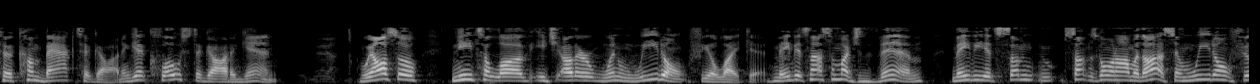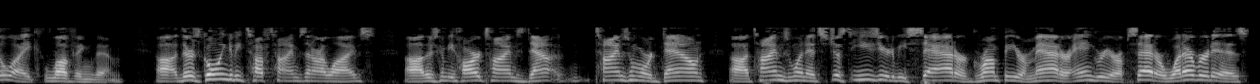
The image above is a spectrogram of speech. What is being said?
to come back to God and get close to God again. Amen. We also need to love each other when we don't feel like it. Maybe it's not so much them, maybe it's some something's going on with us and we don't feel like loving them. Uh, there's going to be tough times in our lives. Uh, there's going to be hard times, down, times when we're down, uh, times when it's just easier to be sad or grumpy or mad or angry or upset or whatever it is.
